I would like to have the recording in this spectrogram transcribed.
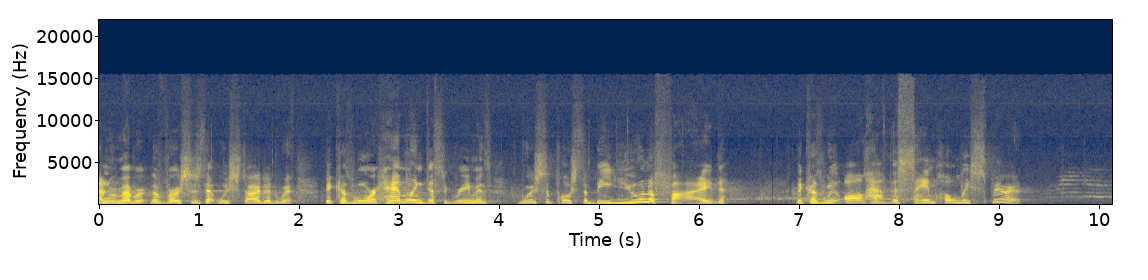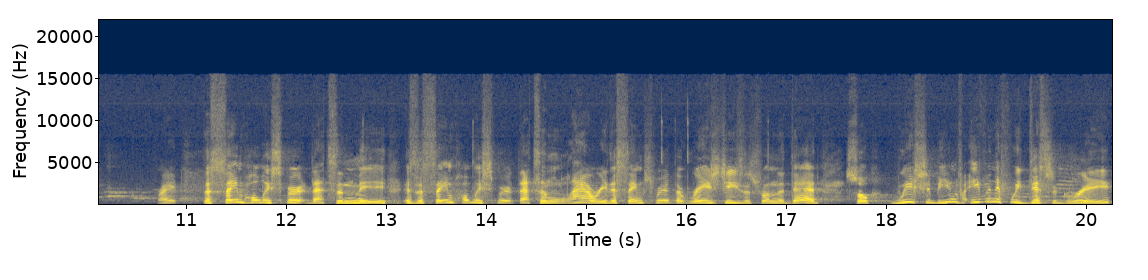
And remember the verses that we started with, because when we're handling disagreements, we're supposed to be unified because we all have the same Holy Spirit. Right? The same Holy Spirit that's in me is the same Holy Spirit that's in Larry, the same Spirit that raised Jesus from the dead. So we should be unified. Even if we disagree,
